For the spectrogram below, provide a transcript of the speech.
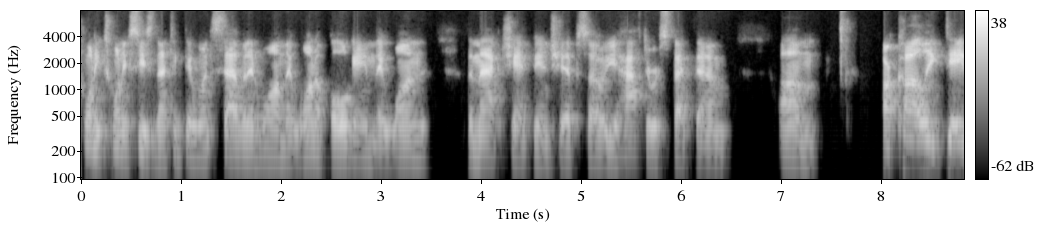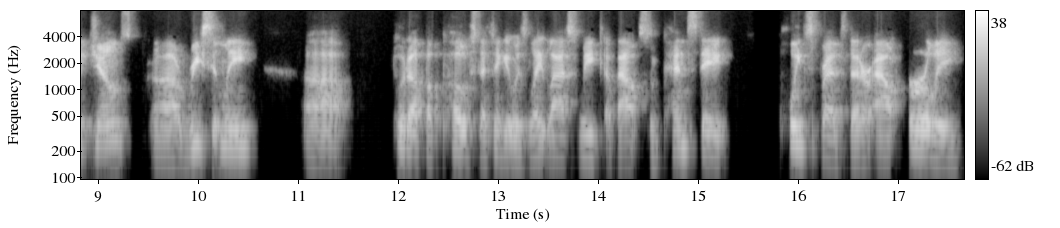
2020 season. I think they went seven and one. They won a bowl game. They won the MAC championship. So you have to respect them. Um, our colleague Dave Jones uh, recently uh, put up a post. I think it was late last week about some Penn State point spreads that are out early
